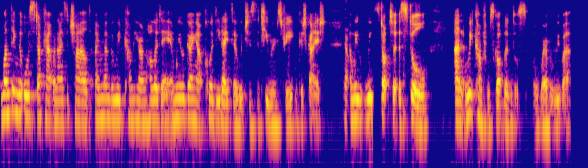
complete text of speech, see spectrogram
One thing that always stuck out when I was a child, I remember we'd come here on holiday and we were going up Rua Direita, which is the tea room street in Cascais. Yep. And we, we stopped at a stall and we'd come from Scotland or, or wherever we were.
